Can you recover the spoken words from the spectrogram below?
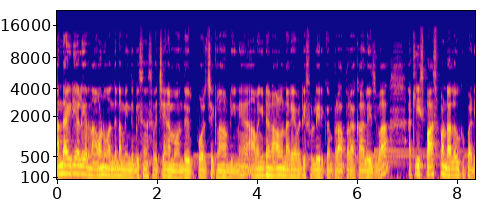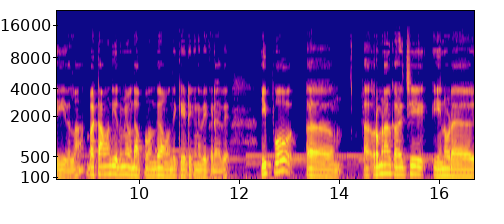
அந்த ஐடியாவிலே இருந்த அவனும் வந்து நம்ம இந்த பிஸ்னஸ் வச்சே நம்ம வந்து பொழைச்சிக்கலாம் அப்படின்னு அவங்ககிட்ட நானும் நிறைய வாட்டி சொல்லியிருக்கேன். ப்ராப்பராக காலேஜ்வா அட்லீஸ்ட் பாஸ் பண்ணுற அளவுக்கு படி இதெல்லாம். பட் அவன் வந்து எதுவுமே வந்து அப்போ வந்து அவன் வந்து கேட்டுக்கினதே கிடையாது. இப்போது ரொம்ப நாள் கழித்து என்னோடய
